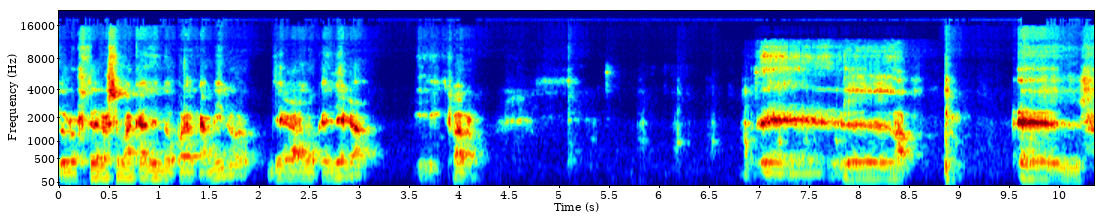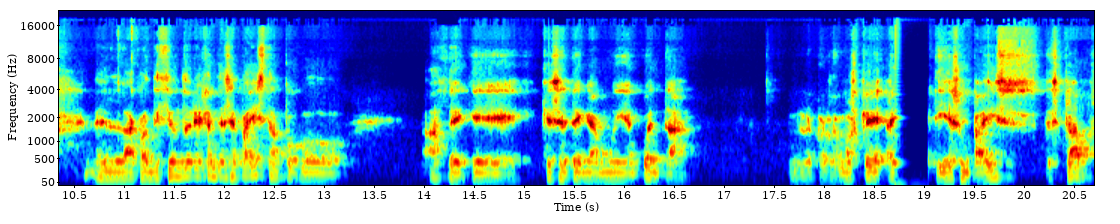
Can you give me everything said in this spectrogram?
los ceros se van cayendo por el camino, llega a lo que llega y claro, eh, la, la condición de origen de ese país tampoco hace que, que se tenga muy en cuenta. Recordemos que Haití es un país de esclavos.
